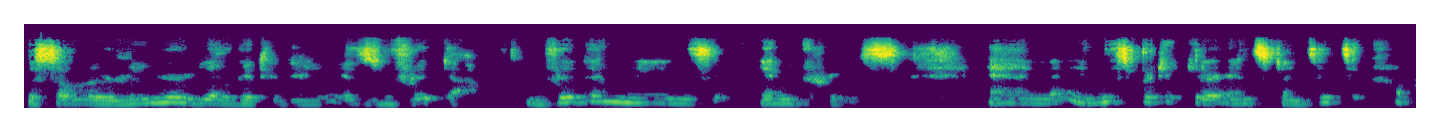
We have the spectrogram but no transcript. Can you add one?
The solar lunar yoga today is Vriddhi. Vriddhi means increase. And in this particular instance, it's about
